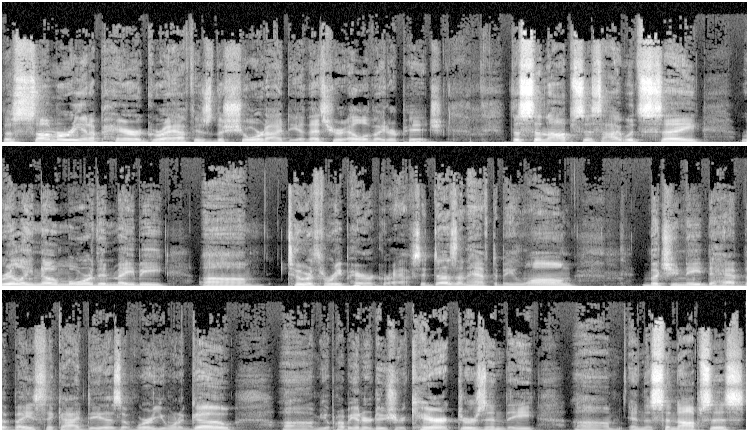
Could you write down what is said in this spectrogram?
the summary in a paragraph is the short idea, that's your elevator pitch. The synopsis, I would say, really no more than maybe um, two or three paragraphs. It doesn't have to be long, but you need to have the basic ideas of where you want to go. Um, you'll probably introduce your characters in the um, in the synopsis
